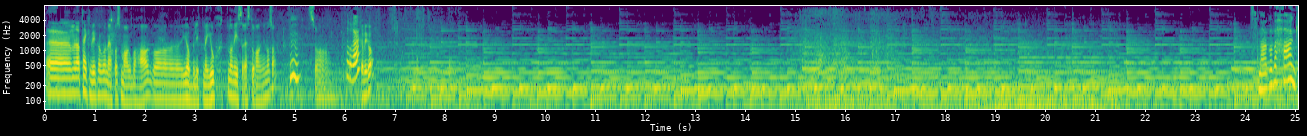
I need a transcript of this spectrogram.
men da tenker vi kan gå ned på Smak og behag og jobbe litt med hjorten og vise restauranten og sånn. Mm. Så Så bra. skal vi gå. Smak og behag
